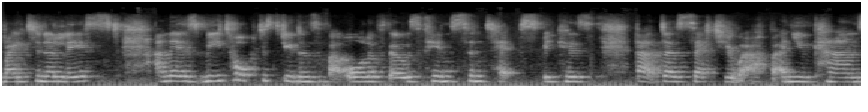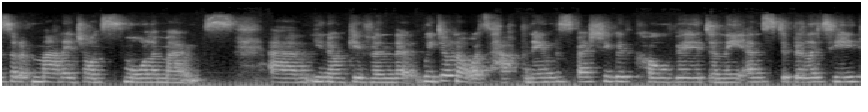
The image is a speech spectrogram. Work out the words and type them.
writing a list. And there's we talk to students about all of those hints and tips tips because that does set you up and you can sort of manage on small amounts, um, you know, given that we don't know what's happening, especially with COVID and the instability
